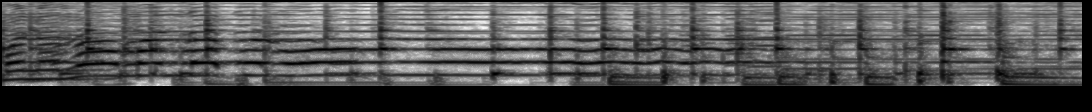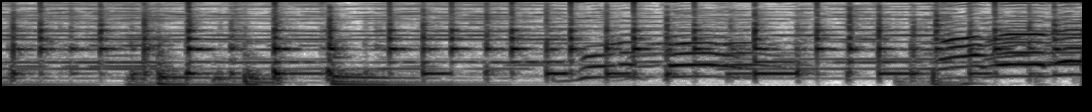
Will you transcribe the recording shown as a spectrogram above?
મનનો મંડપ રોપ્યો ગુણ તો આવે રે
